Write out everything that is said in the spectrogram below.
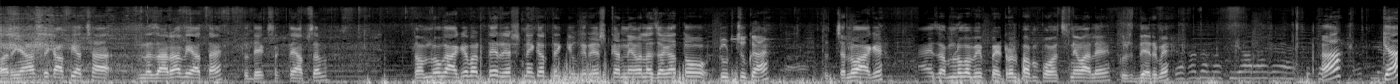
और यहाँ से काफ़ी अच्छा नज़ारा भी आता है तो देख सकते हैं आप सब। तो हम लोग आगे बढ़ते रेस्ट नहीं करते, क्योंकि रेस्ट करने वाला जगह तो टूट चुका है। तो चलो आगे। गाइस हम लोग अभी पेट्रोल पंप पहुँचने वाले हैं कुछ देर में। हाँ? क्या?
